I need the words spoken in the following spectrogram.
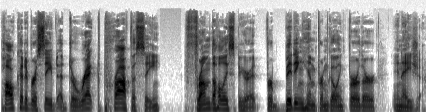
Paul could have received a direct prophecy from the Holy Spirit forbidding him from going further in Asia.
